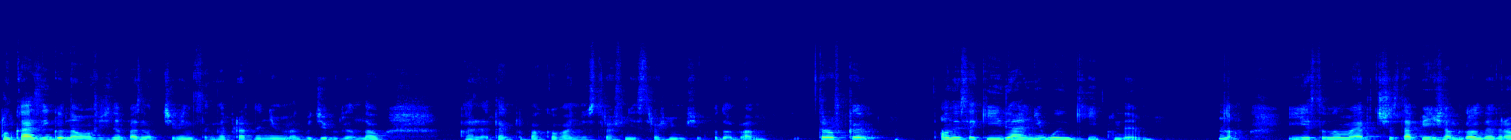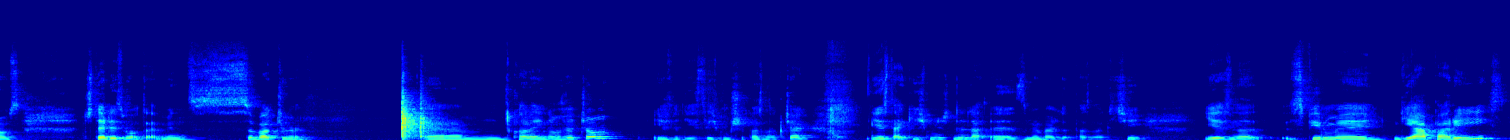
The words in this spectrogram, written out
okazji go nałożyć na paznokcie, więc tak naprawdę nie wiem, jak będzie wyglądał, ale tak po pakowaniu strasznie, strasznie mi się podoba. Troszkę, on jest taki idealnie błękitny. No, i jest to numer 350 Golden Rose, 4 zł, więc zobaczymy. Um, kolejną rzeczą, jeżeli jesteśmy przy paznokciach, jest taki śmieszny e, zmywacz do paznokci jest na, z firmy Gia Paris.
